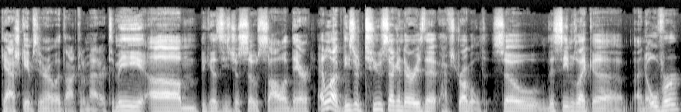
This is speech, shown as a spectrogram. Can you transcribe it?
cash game scenario. It's not going to matter to me um, because he's just so solid there. And look, these are two secondaries that have struggled. So this seems like a, an over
